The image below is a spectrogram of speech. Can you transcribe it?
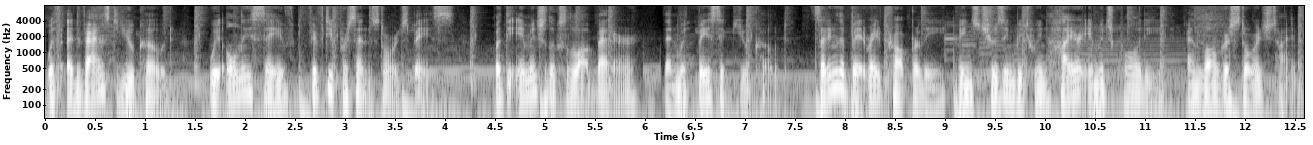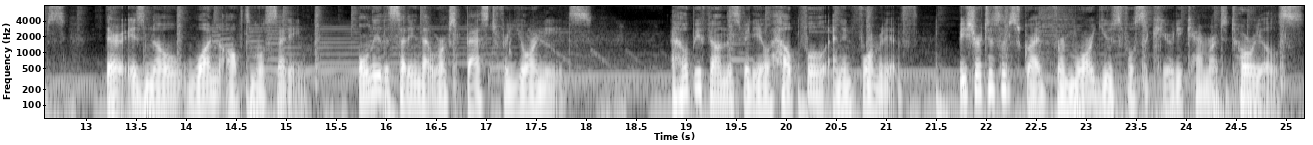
With advanced U-code, we only save 50% storage space, but the image looks a lot better than with basic U-code. Setting the bitrate properly means choosing between higher image quality and longer storage times. There is no one optimal setting, only the setting that works best for your needs. I hope you found this video helpful and informative. Be sure to subscribe for more useful security camera tutorials.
